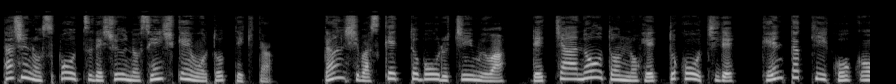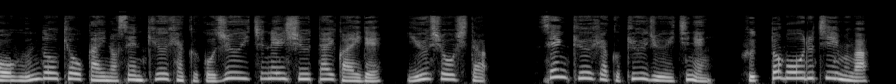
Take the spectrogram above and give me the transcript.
多種のスポーツで州の選手権を取ってきた。男子バスケットボールチームは、レッチャー・ノートンのヘッドコーチで、ケンタッキー高校運動協会の1951年州大会で優勝した。1991年、フットボールチームが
